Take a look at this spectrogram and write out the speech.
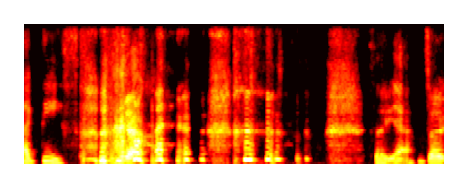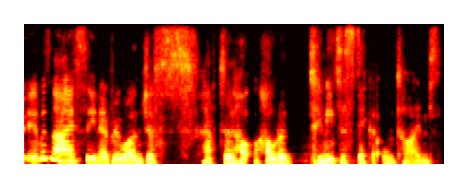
like these. Yeah. so yeah, so it was nice seeing everyone just have to ho- hold a two meter stick at all times.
